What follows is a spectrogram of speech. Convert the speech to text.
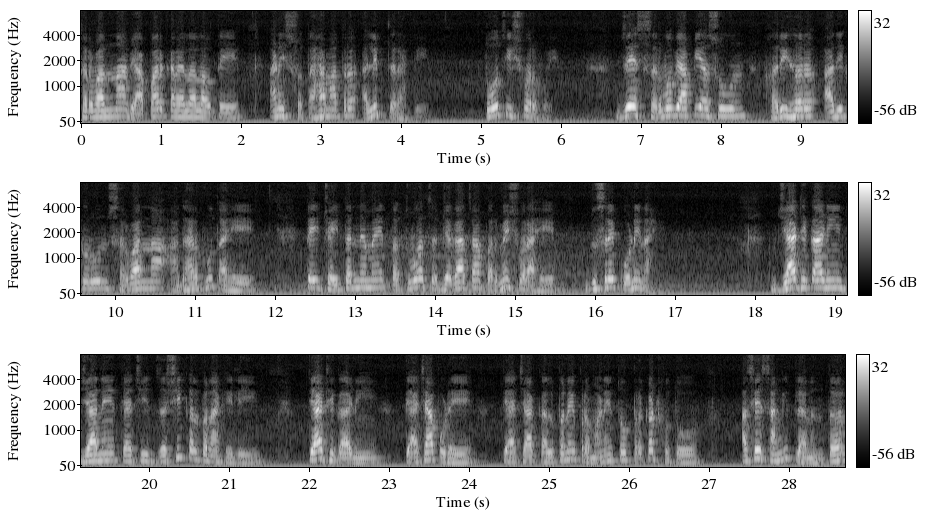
सर्वांना व्यापार करायला लावते आणि स्वतः मात्र अलिप्त राहते. तोच ईश्वर होय. जे सर्वव्यापी असून हरिहर आदी करून सर्वांना आधारभूत आहे ते चैतन्यमय तत्वच जगाचा परमेश्वर आहे दुसरे कोणी नाही. ज्या ठिकाणी ज्याने त्याची जशी कल्पना केली त्या ठिकाणी त्याच्या पुढे त्याच्या कल्पनेप्रमाणे तो प्रकट होतो. असे सांगितल्यानंतर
